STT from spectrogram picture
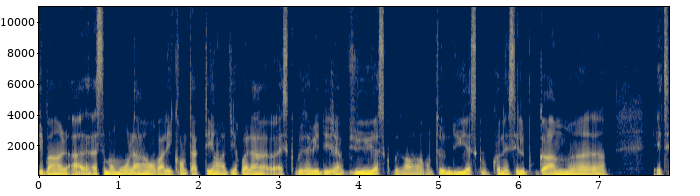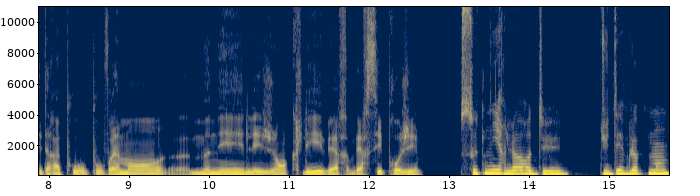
Et ben à, à ce moment-là, on va les contacter, on va dire voilà, est-ce que vous avez déjà vu, est-ce que vous avez entendu, est-ce que vous connaissez le programme, euh, etc. pour pour vraiment euh, mener les gens clés vers vers ces projets soutenir lors du, développement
